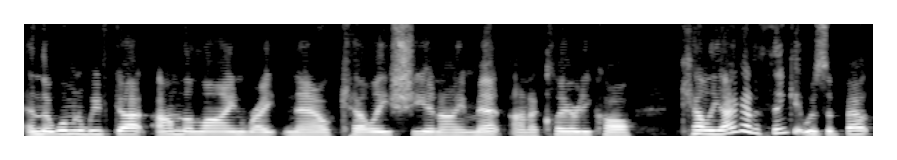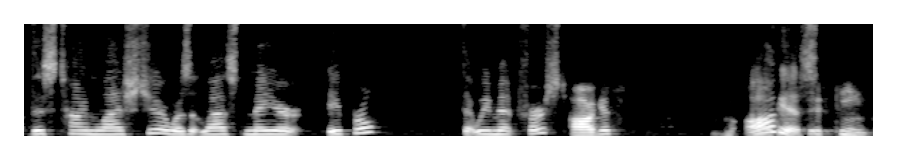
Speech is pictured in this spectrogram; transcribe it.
And the woman we've got on the line right now, Kelly, she and I met on a clarity call Kelly, I got to think it was about this time last year. Was it last May or April that we met first? August. August. fifteenth.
